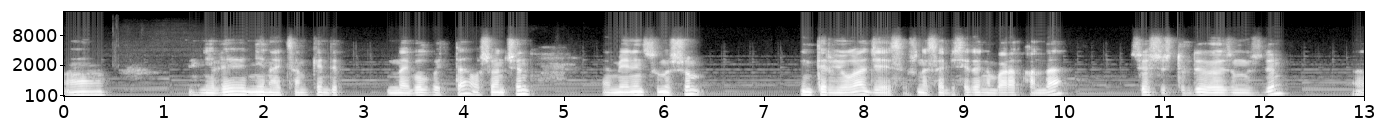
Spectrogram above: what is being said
эмне эле эмнени айтсам экен? деп мындай болбойт да. Ошон үчүн менин сунушум интервьюга же ушундай собеседованиеге баратканда сөзсүз түрдө өзүңүздүн э,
